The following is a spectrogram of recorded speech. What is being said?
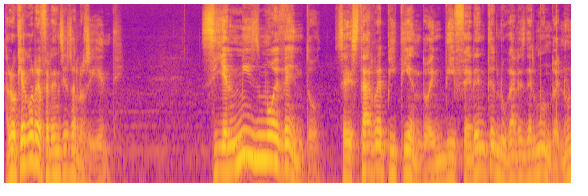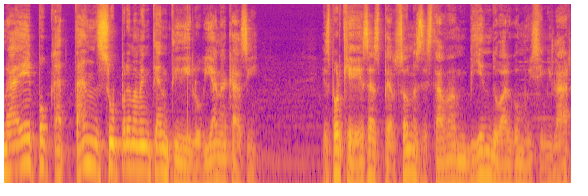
A lo que hago referencia es a lo siguiente. Si el mismo evento se está repitiendo en diferentes lugares del mundo en una época tan supremamente antidiluviana casi, es porque esas personas estaban viendo algo muy similar.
